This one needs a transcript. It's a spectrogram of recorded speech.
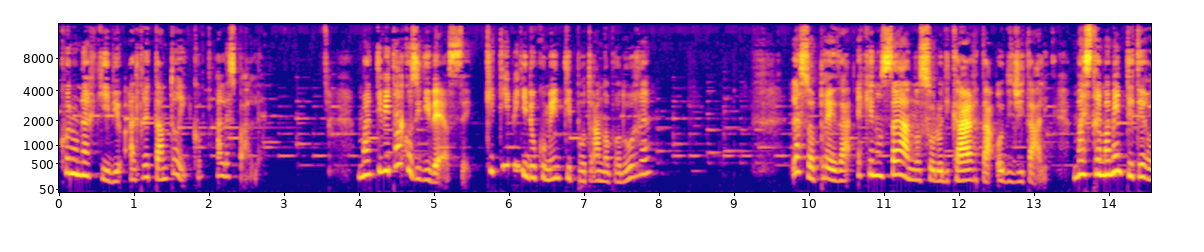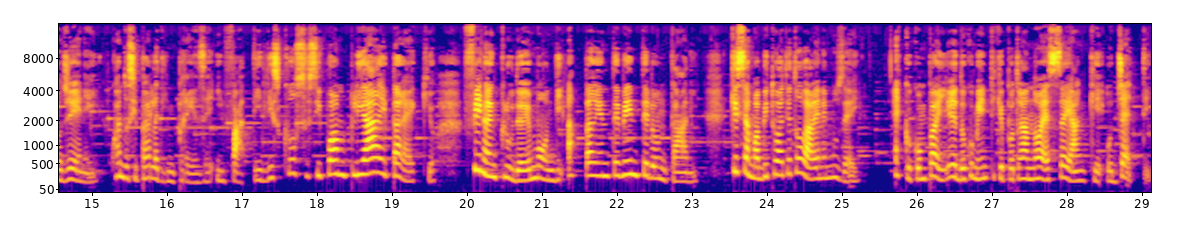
con un archivio altrettanto ricco alle spalle. Ma attività così diverse, che tipi di documenti potranno produrre? La sorpresa è che non saranno solo di carta o digitali, ma estremamente eterogenei. Quando si parla di imprese, infatti, il discorso si può ampliare parecchio, fino a includere mondi apparentemente lontani, che siamo abituati a trovare nei musei. Ecco comparire documenti che potranno essere anche oggetti,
